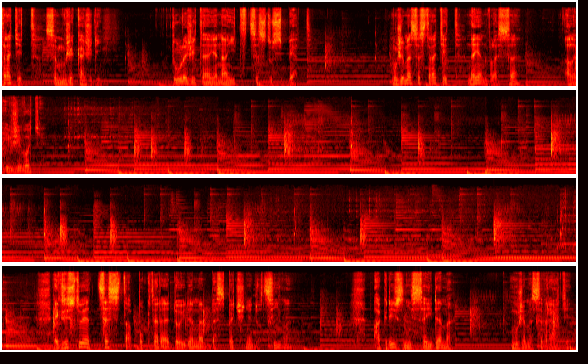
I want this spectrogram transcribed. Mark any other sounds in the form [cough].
Ztratit se může každý. Důležité je najít cestu zpět. Můžeme se ztratit nejen v lese, ale i v životě. Existuje cesta, po které dojdeme bezpečně do cíle? A když z ní sejdeme, můžeme se vrátit?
